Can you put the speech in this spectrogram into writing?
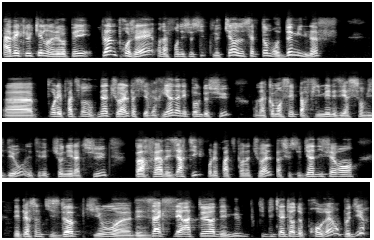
avec lequel on a développé plein de projets. On a fondé ce site le 15 septembre 2009 euh, pour les pratiquants donc naturels parce qu'il n'y avait rien à l'époque dessus. On a commencé par filmer des exercices en vidéo, on était les pionniers là-dessus, par faire des articles pour les pratiquants naturels parce que c'est bien différent des personnes qui se dopent, qui ont euh, des accélérateurs, des multiplicateurs de progrès, on peut dire.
